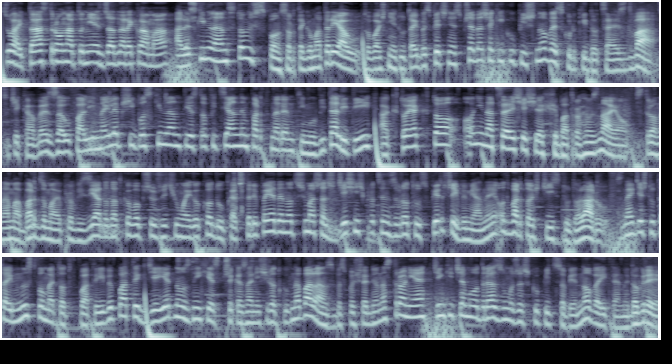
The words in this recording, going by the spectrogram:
Słuchaj, ta strona to nie jest żadna reklama, ale Skinland to już sponsor tego materiału. To właśnie tutaj bezpiecznie sprzedasz, jak i kupisz nowe skórki do CS2. Co ciekawe, zaufali najlepsi, bo Skinland jest oficjalnym partnerem teamu Vitality, a kto jak kto, oni na CS-ie się chyba trochę znają. Strona ma bardzo małe prowizje, a dodatkowo przy użyciu mojego kodu K4P1 otrzymasz aż 10% zwrotu z pierwszej wymiany od wartości 100 dolarów. Znajdziesz tutaj mnóstwo metod wpłaty i wypłaty, gdzie jedną z nich jest przekazanie środków na balans bezpośrednio na stronie, dzięki czemu od razu możesz kupić sobie nowe itemy do gry.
